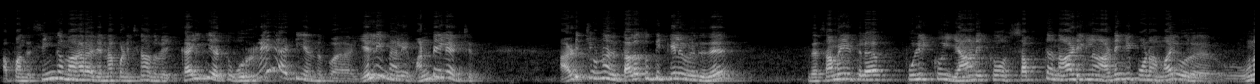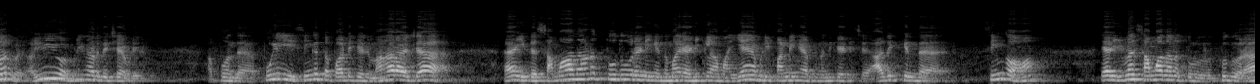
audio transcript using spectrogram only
அப்போ அந்த சிங்க மகாராஜ் என்ன பண்ணிச்சுன்னா அதோடைய கையை எடுத்து ஒரே அடி அந்த ப- எலி மேலே மண்டையிலே அடிச்சது. அடிச்சோன்னா அது தலை சுற்றி கீழே விழுந்தது. இந்த சமயத்தில் புலிக்கும் யானைக்கும் சப்த நாடிகளும் அடங்கி போன மாதிரி ஒரு உணர்வு. ஐயோ அப்படி நடந்துச்சு அப்படின்னு. அப்போ இந்த புலி சிங்கத்தை பாட்டு கேட்டு மகாராஜா இந்த சமாதான தூதுவரை நீங்கள் இந்த மாதிரி அடிக்கலாமா? ஏன் அப்படி பண்ணீங்க? அப்படின்னு வந்து கேட்டுச்சு. அதுக்கு இந்த சிங்கம் யார் இவன் சமாதான தூ தூதுவரா?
